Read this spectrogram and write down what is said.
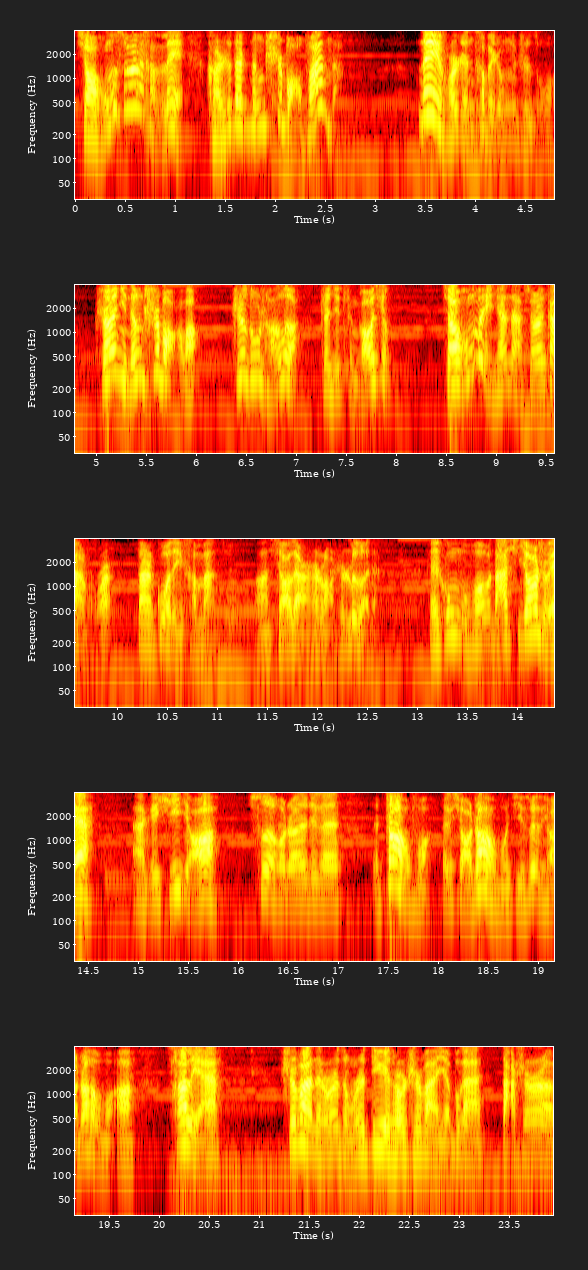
小红虽然很累，可是她能吃饱饭呢。那会儿人特别容易知足，只要你能吃饱了，知足常乐，这就挺高兴。小红每天呢虽然干活，但是过得也很满足啊，小脸上老是乐的，给公公婆婆打洗脚水，哎，给洗脚，伺候着这个丈夫，这个小丈夫几岁的小丈夫啊，擦脸，吃饭的时候总是低着头吃饭，也不敢大声啊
